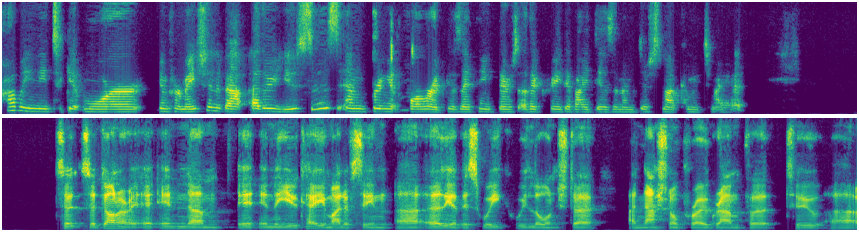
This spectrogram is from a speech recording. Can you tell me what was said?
probably need to get more information about other uses and bring it forward because I think there's other creative ideas and I'm just not coming to my head. So, so Donna, in um, in the UK, you might have seen uh, earlier this week we launched a, a national program for to uh,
